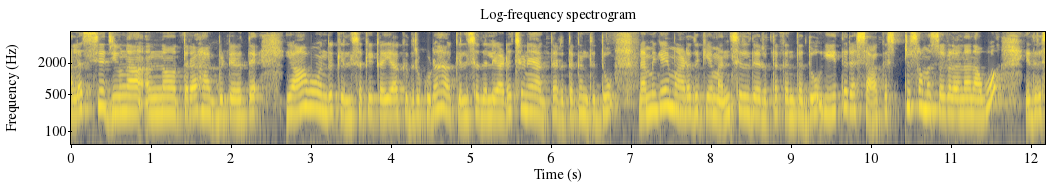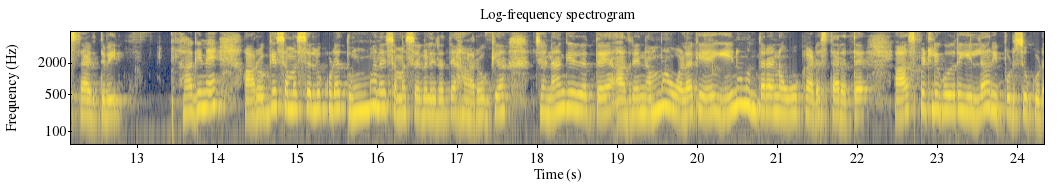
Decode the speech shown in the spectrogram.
ಆಲಸ್ಯ ಜೀವನ ಅನ್ನೋ ಥರ ಆಗಿಬಿಟ್ಟಿರುತ್ತೆ. ಯಾವ ಒಂದು ಕೆಲಸಕ್ಕೆ ಕೈ ಹಾಕಿದ್ರೂ ಕೂಡ ಆ ಕೆಲಸದಲ್ಲಿ ಅಡಚಣೆ ಆಗ್ತಾ ಇರತಕ್ಕಂಥದ್ದು, ನಮಗೆ ಮಾಡೋದಕ್ಕೆ ಮನಸ್ಸಿಲ್ಲದೆ ಇರತಕ್ಕಂಥದ್ದು, ಈ ಥರ ಸಾಕಷ್ಟು ಸಮಸ್ಯೆಗಳನ್ನು ನಾವು ಎದುರಿಸ್ತಾ ಇರ್ತೀವಿ. ಹಾಗೆಯೇ ಆರೋಗ್ಯ ಸಮಸ್ಯೆಯಲ್ಲೂ ಕೂಡ ತುಂಬಾ ಸಮಸ್ಯೆಗಳಿರುತ್ತೆ, ಆರೋಗ್ಯ ಚೆನ್ನಾಗಿರುತ್ತೆ, ಆದರೆ ನಮ್ಮ ಒಳಗೆ ಏನೋ ಒಂಥರ ನೋವು ಕಾಡಿಸ್ತಾ ಇರುತ್ತೆ. ಹಾಸ್ಪಿಟ್ಲಿಗೆ ಹೋದರೆ ಎಲ್ಲ ರಿಪೋರ್ಟ್ಸು ಕೂಡ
